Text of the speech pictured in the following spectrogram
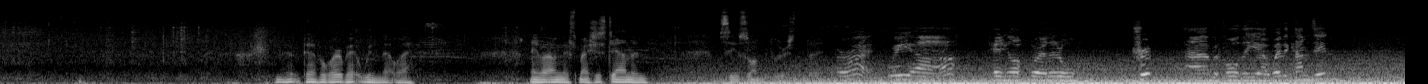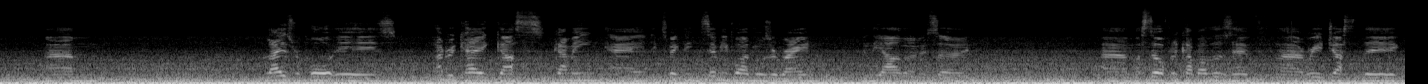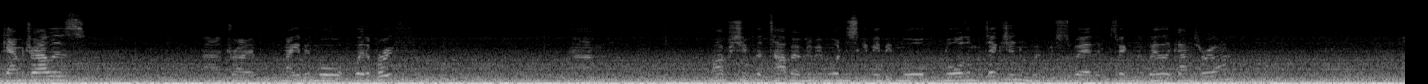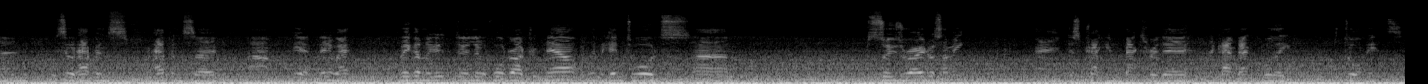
Don't have to worry about wind that way. Anyway, I'm going to smash this down and see what's on for the rest of the day. Alright, we are heading off for a little trip uh, before the uh, weather comes in. Um, latest report is 100k gusts coming and expecting 75 mils of rain in the Arvo. So um, myself and a couple others have uh, readjusted their camera trailers, uh, trying to make it a bit more weatherproof. Um, I've shifted the tarp over a little bit more just to give me a bit more northern protection, which is where they're expecting the weather to come through on. See what happens. What happens. So um, yeah. Anyway, we're going to do a little four drive trip now. Then we head towards um, Sue's Road or something, and just tracking back through there. And they came back before the storm hits.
